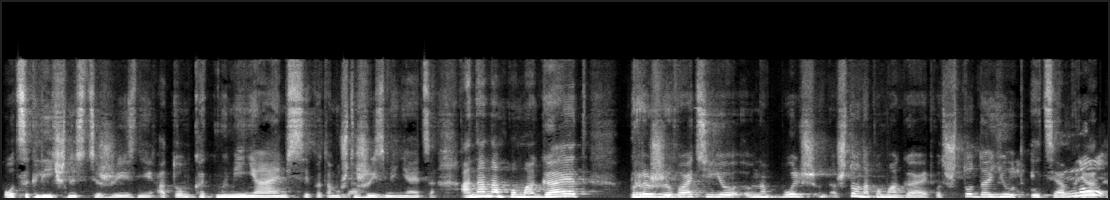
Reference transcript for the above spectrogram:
о цикличности жизни, о том, как мы меняемся, потому что да. жизнь меняется, она нам помогает проживать ее на больше. Что она помогает? Вот что дают эти ну, обряды? Ну,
